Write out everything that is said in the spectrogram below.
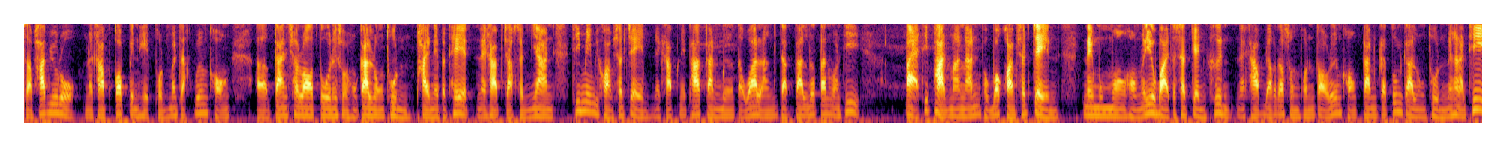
สหภาพยุโรปนะครับก็เป็นเหตุผลมาจากเรื่องของอการชะลอตัวในส่วนของการลงทุนภายในประเทศนะครับจากสัญญาณที่ไม่มีความชัดเจนนะครับในภาคการเมืองแต่ว่าหลังจากการเลือกตั้งวันที่ 8 ที่ผ่านมานั้น ผมว่าความชัดเจนในมุมมองของนโยบายจะชัดเจนขึ้นนะครับแล้วก็จะส่งผลต่อเรื่องของการกระตุ้นการลงทุนในขณะที่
